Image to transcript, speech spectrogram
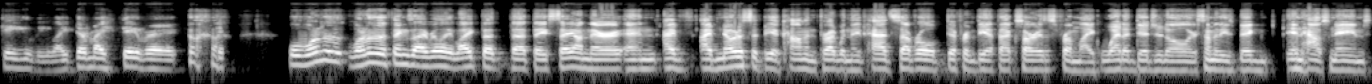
daily. Like they're my favorite. Well, one of the, one of the things I really like that that they say on there, and I've I've noticed it be a common thread when they've had several different VFX artists from like Weta Digital or some of these big in-house names,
